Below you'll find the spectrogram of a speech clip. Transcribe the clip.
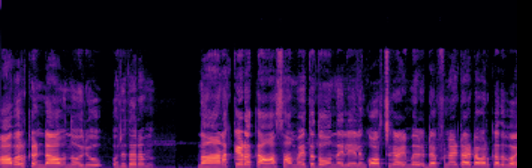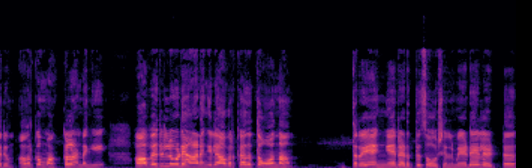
അവർക്കുണ്ടാവുന്ന ഒരു ഒരു തരം നാണക്കേടൊക്കെ ആ സമയത്ത് തോന്നുന്നില്ലെങ്കിലും കുറച്ച് കഴിയുമ്പോൾ ഡെഫിനറ്റായിട്ട് അവർക്കത് വരും. അവർക്ക് മക്കളുണ്ടെങ്കിൽ അവരിലൂടെ ആണെങ്കിലും അവർക്കത് തോന്നാം. ഇത്രയും എങ്ങേരെ അടുത്ത് സോഷ്യൽ മീഡിയയിലിട്ട്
